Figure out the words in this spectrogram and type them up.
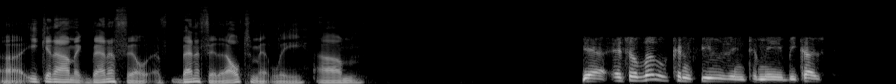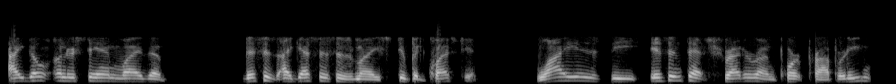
uh, economic benefit benefit ultimately. Um, Yeah, it's a little confusing to me because I don't understand why the this is I guess this is my stupid question. Why is the isn't that shredder on port property?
